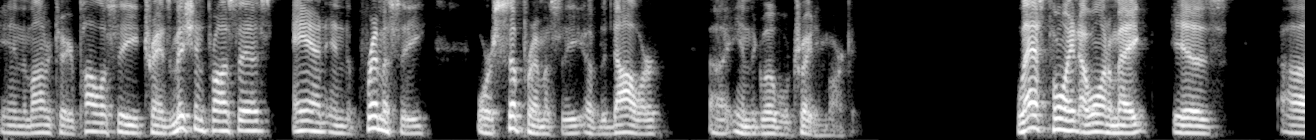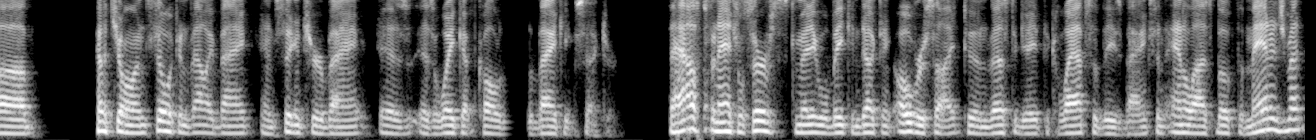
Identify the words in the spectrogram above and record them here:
in the monetary policy transmission process and in the primacy or supremacy of the dollar uh, in the global trading market. Last point I want to make is uh, touch on Silicon Valley Bank and Signature Bank as, as a wake up call to the banking sector. The House Financial Services Committee will be conducting oversight to investigate the collapse of these banks and analyze both the management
